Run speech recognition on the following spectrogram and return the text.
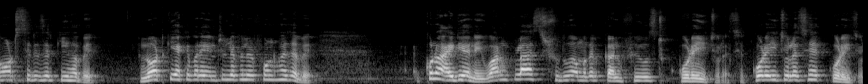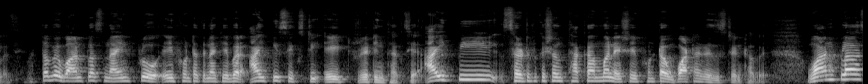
নট সিরিজের কি হবে? নট কি একেবারে এন্ট্রি লেভেলের ফোন হয়ে যাবে? কোনো আইডিয়া নেই। ওয়ান প্লাস শুধু আমাদের কনফিউজড করেই চলেছে করেই চলেছে করেই চলেছে। তবে ওয়ান প্লাস নাইন প্রো এই ফোনটাতে নাকি এবার আইপি সিক্সটি এইট রেটিং থাকছে। আইপি সার্টিফিকেশন থাকা মানে সেই ফোনটা ওয়াটার রেজিস্ট্যান্ট হবে। ওয়ান প্লাস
